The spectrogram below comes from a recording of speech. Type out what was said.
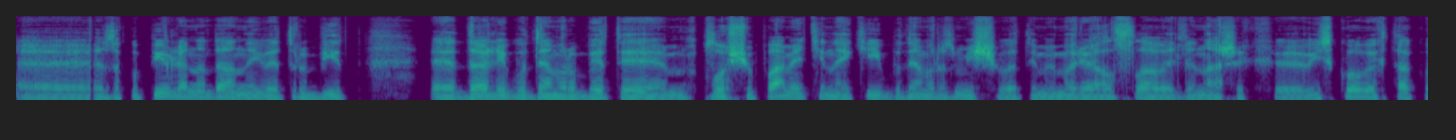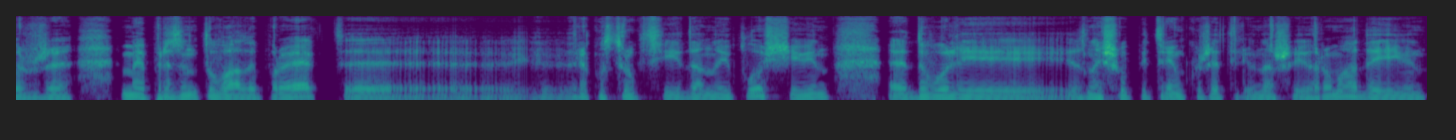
е, закупівля на даний вид робіт. Е, Далі будемо робити площу пам'яті, на якій будемо розміщувати меморіал слави для наших е, військових. Також вже ми презентували проект е, реконструкції даної площі. Він доволі знайшов підтримку жителів нашої громади, і він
